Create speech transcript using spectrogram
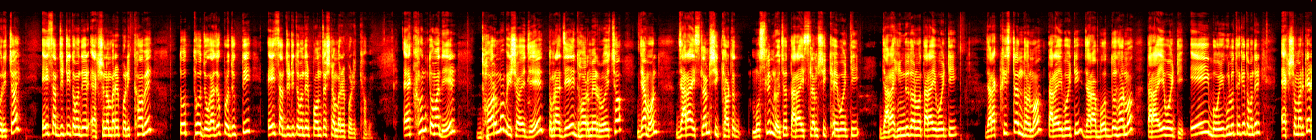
পরিচয়, এই সাবজেক্টটি তোমাদের একশো নম্বরের পরীক্ষা হবে। তথ্য, যোগাযোগ প্রযুক্তি, এই সাবজেক্টটি তোমাদের পঞ্চাশ নম্বরের পরীক্ষা হবে। এখন তোমাদের ধর্ম বিষয়ে যে তোমরা যে ধর্মের রয়েছ, যেমন যারা ইসলাম শিক্ষা, অর্থাৎ মুসলিম রয়েছে, তারা ইসলাম শিক্ষা এই বইটি, যারা হিন্দু ধর্ম, তারা এই বইটি। যারা খ্রিস্টান ধর্ম, তারা এই বইটি, যারা বৌদ্ধ ধর্ম, তারা এই বইটি। এই বইগুলো থেকে তোমাদের একশো মার্কের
